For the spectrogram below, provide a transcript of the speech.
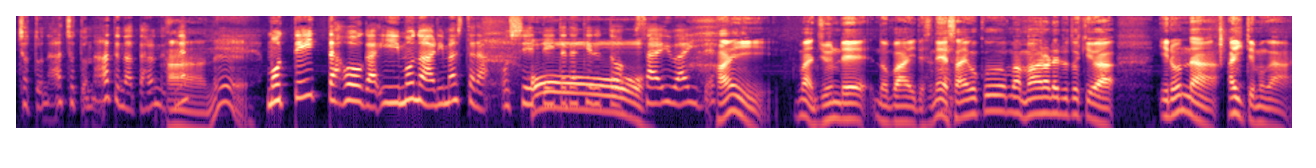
ちょっとなちょっとなってなってあるんですね。ね。持って行った方がいいものありましたら教えていただけると幸いです。はいまあ巡礼の場合ですね、はい。西国、まあ、回られる時はいろんなアイテムが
